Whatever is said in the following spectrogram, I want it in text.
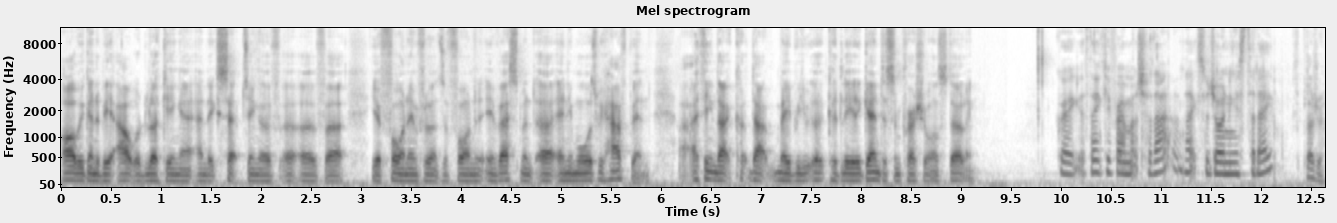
Are we going to be outward looking and accepting of, of uh, you know, foreign influence and foreign investment uh, anymore as we have been? I think that, that maybe could lead again to some pressure on sterling. Great. Thank you very much for that. And thanks for joining us today. It's a pleasure.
